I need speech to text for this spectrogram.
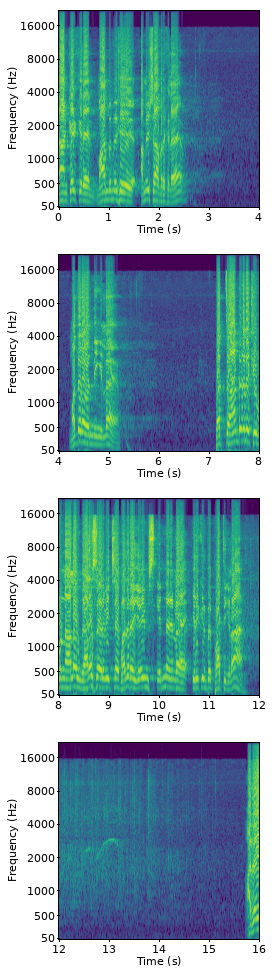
நான் கேட்கிறேன் மாண்புமிகு அமித்ஷா அவர்களை மதுரை வந்தீங்கல்ல? பத்து ஆண்டுகளுக்கு முன்னால உங்க அரசு அறிவிச்ச மதுரை எய்ம்ஸ் என்ன நிலை இருக்குன்னு போய் பாத்தீங்களா அதே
